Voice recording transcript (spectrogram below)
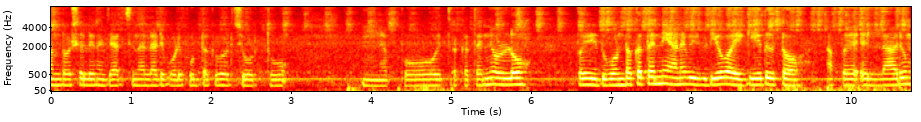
സന്തോഷമല്ലേ വിചാരിച്ച് നല്ല അടിപൊളി ഫുഡൊക്കെ മേടിച്ചു കൊടുത്തു. അപ്പോൾ ഇത്രയൊക്കെ തന്നെ ഉള്ളൂ. അപ്പോൾ ഇതുകൊണ്ടൊക്കെ തന്നെയാണ് വീഡിയോ വൈകിയത് കേട്ടോ അപ്പോൾ എല്ലാവരും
